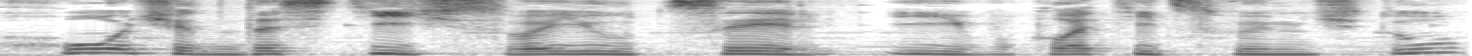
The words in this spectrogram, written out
хочет достичь свою цель и воплотить свою мечту,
